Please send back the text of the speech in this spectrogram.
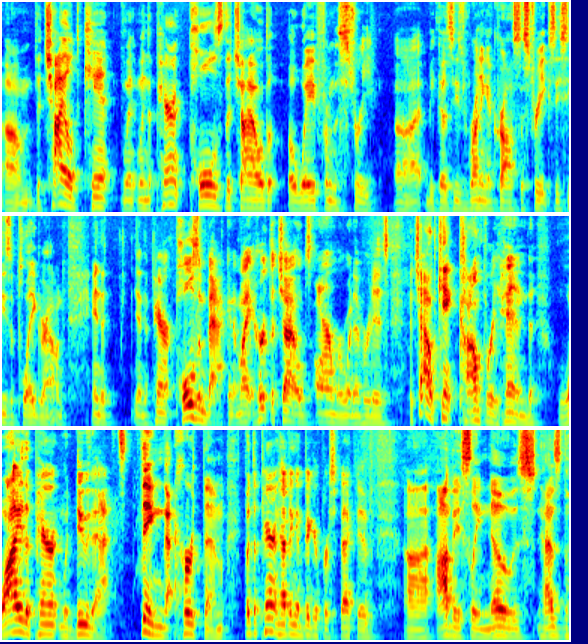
Um, the child can't when, when the parent pulls the child away from the street uh, because he's running across the street because he sees a playground and the and the parent pulls him back and it might hurt the child's arm or whatever it is the child can't comprehend why the parent would do that thing that hurt them. But the parent having a bigger perspective uh, obviously knows has the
